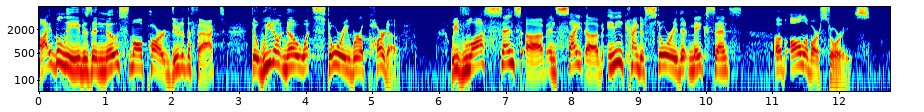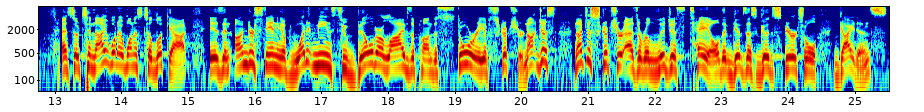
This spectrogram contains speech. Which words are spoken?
I believe is in no small part due to the fact that we don't know what story we're a part of. We've lost sense of and sight of any kind of story that makes sense of all of our stories. And so tonight, what I want us to look at is an understanding of what it means to build our lives upon the story of Scripture. Not just, not just Scripture as a religious tale that gives us good spiritual guidance,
